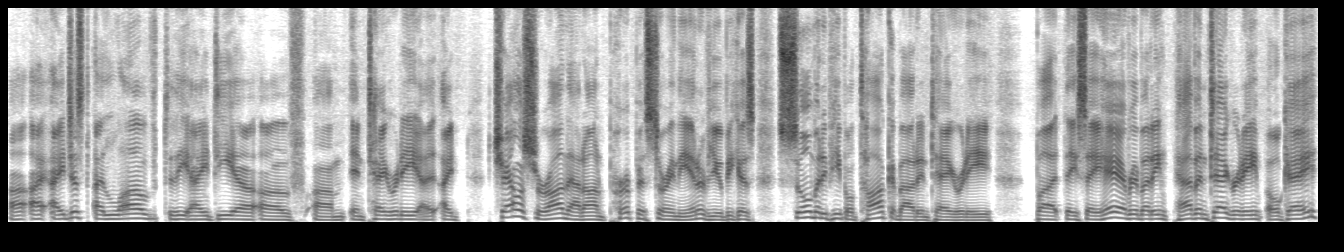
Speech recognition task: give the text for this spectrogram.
Uh, I, I, just, I loved the idea of um, integrity. I, I challenged her on that on purpose during the interview because so many people talk about integrity but they say, hey, everybody, have integrity, okay?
